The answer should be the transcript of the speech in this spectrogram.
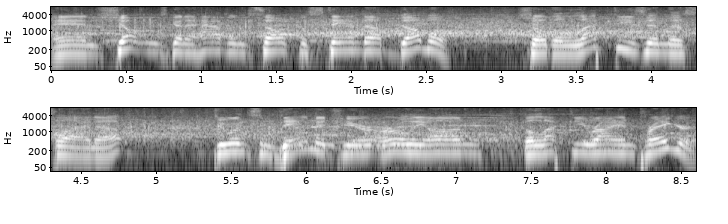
and Shelton's going to have himself a stand-up double. So the lefties in this lineup doing some damage here early on the lefty Ryan Prager.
